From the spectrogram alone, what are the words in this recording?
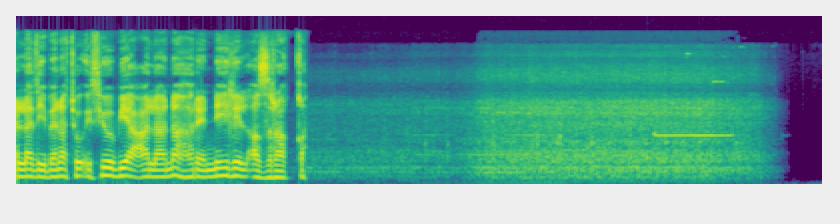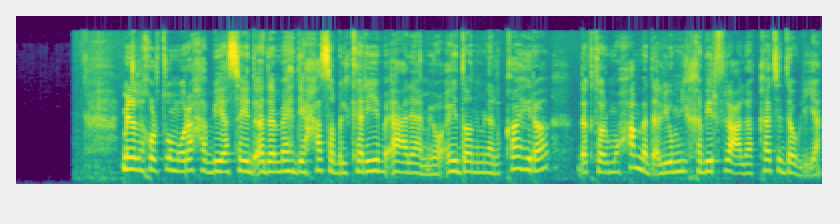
الذي بنته إثيوبيا على نهر النيل الأزرق. من الخرطوم أرحب بالسيد أدم مهدي حسب الكريم إعلامي. وأيضا من القاهرة دكتور محمد اليمني خبير في العلاقات الدولية.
